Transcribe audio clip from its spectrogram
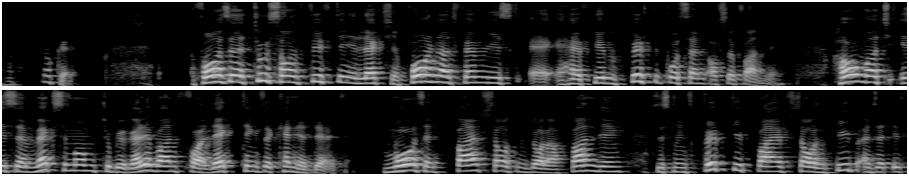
Hmm. Okay. For the 2015 election, 400 families uh, have given 50% of the funding. How much is the maximum to be relevant for electing the candidate? More than $5,000 funding. This means 55,000 people, and that is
